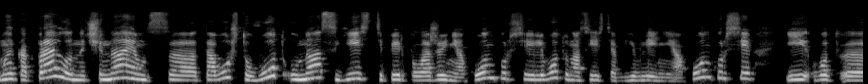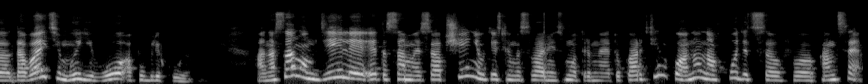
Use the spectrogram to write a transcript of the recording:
мы, как правило, начинаем с того, что вот у нас есть теперь положение о конкурсе, или вот у нас есть объявление о конкурсе, и вот э, давайте мы его опубликуем. А на самом деле это самое сообщение, вот если мы с вами смотрим на эту картинку, оно находится в конце.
